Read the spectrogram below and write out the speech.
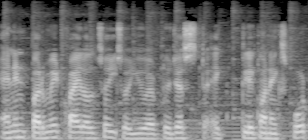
and in permit file also so you have to just uh, click on export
